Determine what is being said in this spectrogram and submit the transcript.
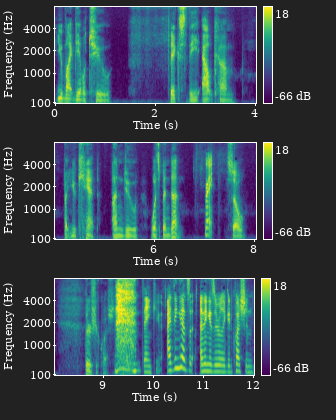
you might be able to fix the outcome, but you can't undo what's been done. Right. So there's your question. Thank you. I think that's I think it's a really good question.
